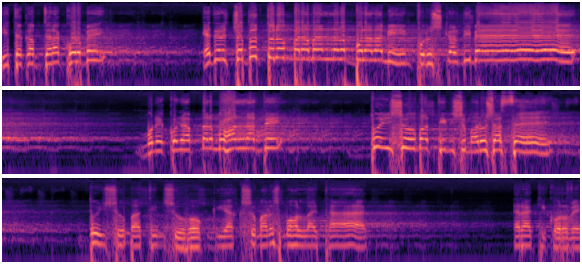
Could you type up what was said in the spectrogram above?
ইতেকাপ যারা করবে, এদের চতুর্থ নম্বর আমার আল্লাহ রব্বুল আলামিন পুরস্কার দিবে। মনে করে আপনার মহল্লাতে দুইশো বা তিনশো মানুষ আছে। দুইশো বা তিনশো হোক কি একশো মানুষ মহল্লায় থাক, এরা কি করবে?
